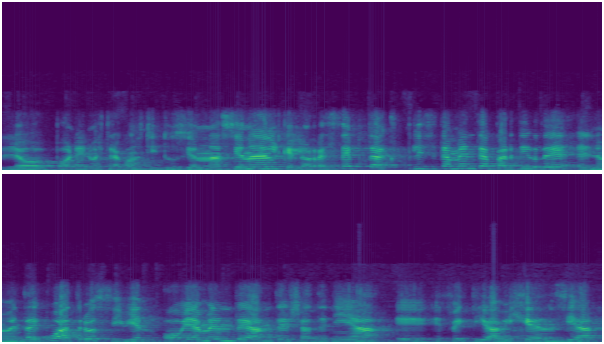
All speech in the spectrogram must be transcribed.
lo pone nuestra Constitución Nacional, que lo recepta explícitamente a partir del 94, si bien obviamente antes ya tenía eh, efectiva vigencia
